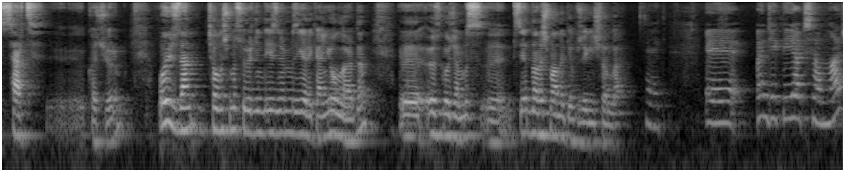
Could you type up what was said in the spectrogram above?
sert e, kaçıyorum. O yüzden çalışma sürecinde izlememiz gereken yollarda e, Özgü Hocamız e, danışmanlık yapacak inşallah. Evet. Ee, öncelikle iyi akşamlar.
